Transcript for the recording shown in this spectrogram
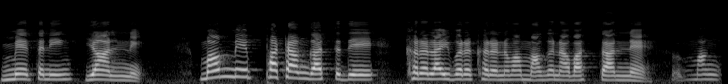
මෙතනින් යන්නේ. මං මේ පටන් ගත්ත දේ කරලා ඉවර කරනවා මග නවත්තන්නේ. මං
